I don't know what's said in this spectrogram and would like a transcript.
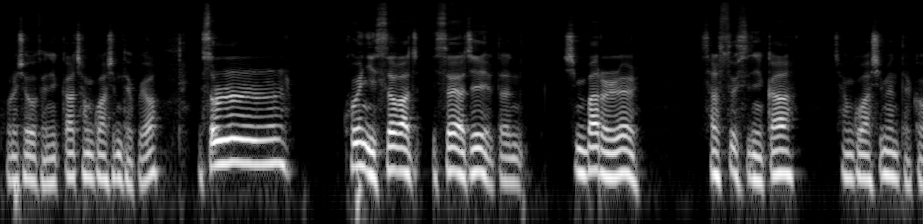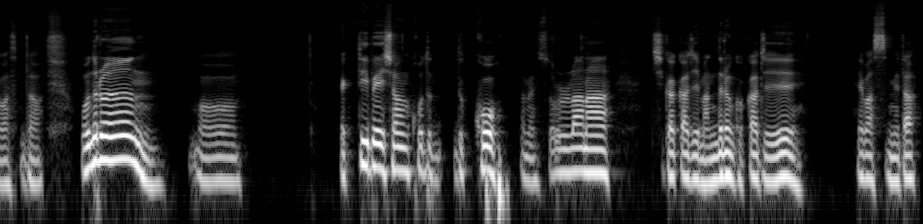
보내셔도 되니까 참고하시면 되고요. 솔 코인이 있어가 있어야지 일단 신발을 살 수 있으니까 참고하시면 될 것 같습니다. 오늘은 뭐 액티베이션 코드 넣고 그다음에 솔라나 지갑까지 만드는 것까지 해봤습니다.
